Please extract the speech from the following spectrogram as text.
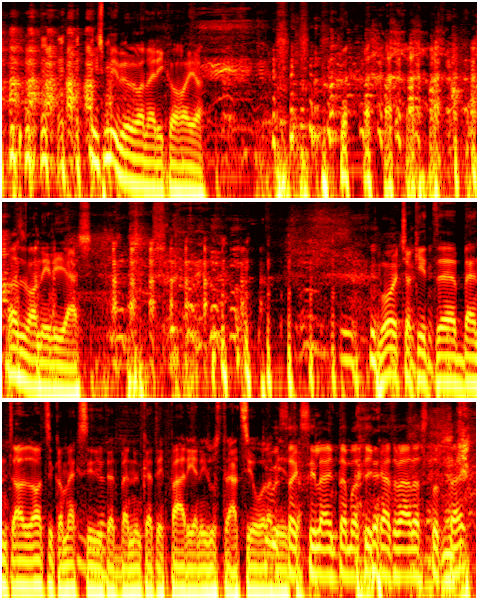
És miből van Erika haja? az vaníliás. Volt csak itt bent a Lacika megszívített bennünket egy pár ilyen illusztrációval. Túl szexi lány tematikát választották.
